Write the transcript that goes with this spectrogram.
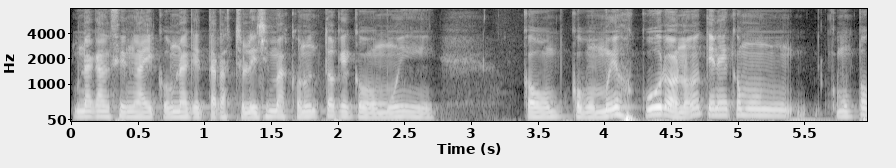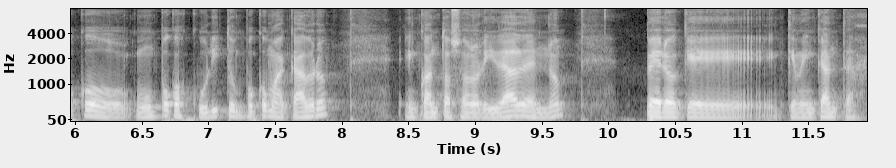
una canción ahí con una guitarra chulísimas, con un toque como muy, como, muy oscuro, ¿no? Tiene como un, como un poco, como un poco oscurito, un poco macabro en cuanto a sonoridades, ¿no? Pero que, me encanta.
